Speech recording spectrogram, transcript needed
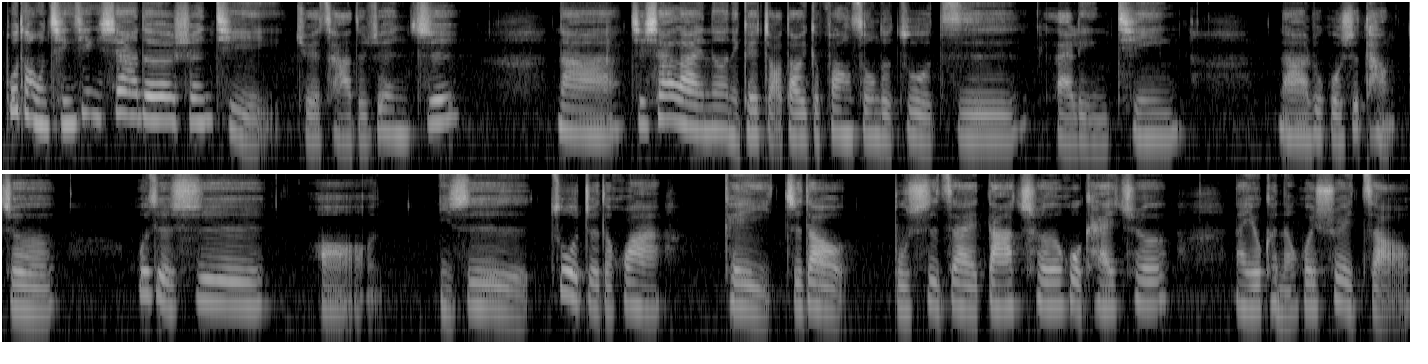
不同情境下的身体觉察的认知。那接下来呢，你可以找到一个放松的坐姿来聆听。那如果是躺着，或者是呃你是坐着的话，可以知道不是在搭车或开车，那有可能会睡着。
